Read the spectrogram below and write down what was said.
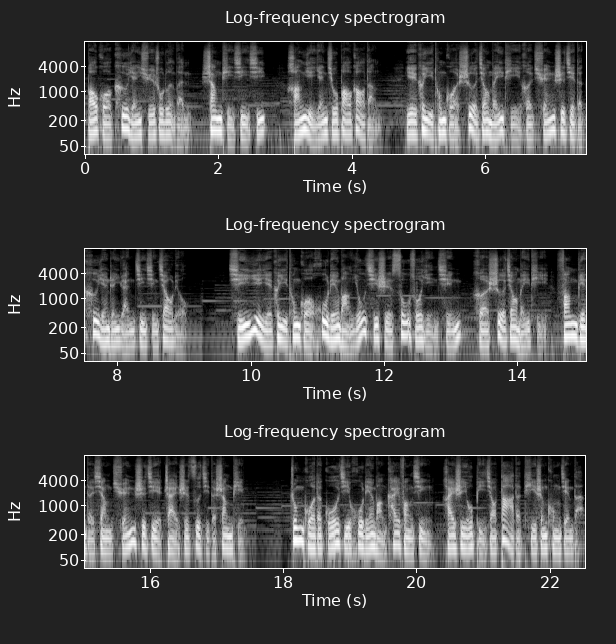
包括科研学术论文、商品信息、行业研究报告等，也可以通过社交媒体和全世界的科研人员进行交流。企业也可以通过互联网，尤其是搜索引擎和社交媒体，方便地向全世界展示自己的商品。中国的国际互联网开放性还是有比较大的提升空间的。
